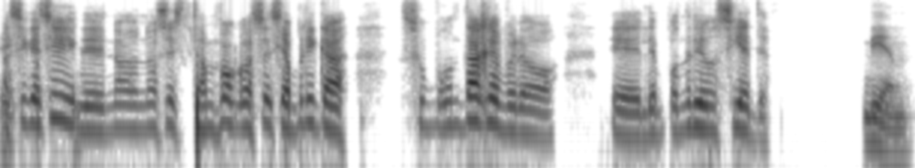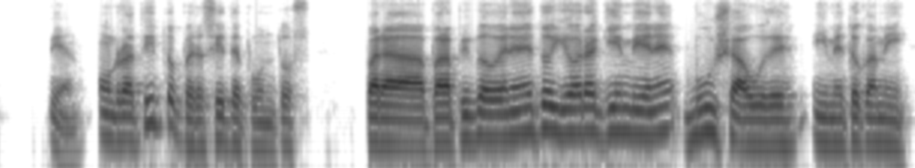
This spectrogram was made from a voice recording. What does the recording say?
Así que sí, eh, no, no sé, tampoco sé si aplica su puntaje, pero le pondría un 7. Bien, bien. Un ratito, pero siete puntos para, para Pipo Benedetto. Y ahora, ¿quién viene? Bullaude, y me toca a mí.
